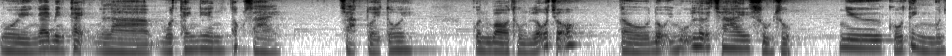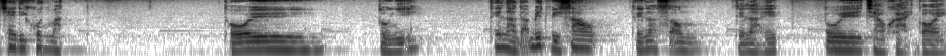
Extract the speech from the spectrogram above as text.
Ngồi ngay bên cạnh là một thanh niên tóc dài, Chạc tuổi tôi, Quần bò thùng lỗ chỗ, Đầu đội mũ lưỡi chai sùm sụp, Như cố tình muốn che đi khuôn mặt. Thôi, Tôi nghĩ, Thế là đã biết vì sao, Thế là xong. Thế là hết. Tôi chào Khải còi,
